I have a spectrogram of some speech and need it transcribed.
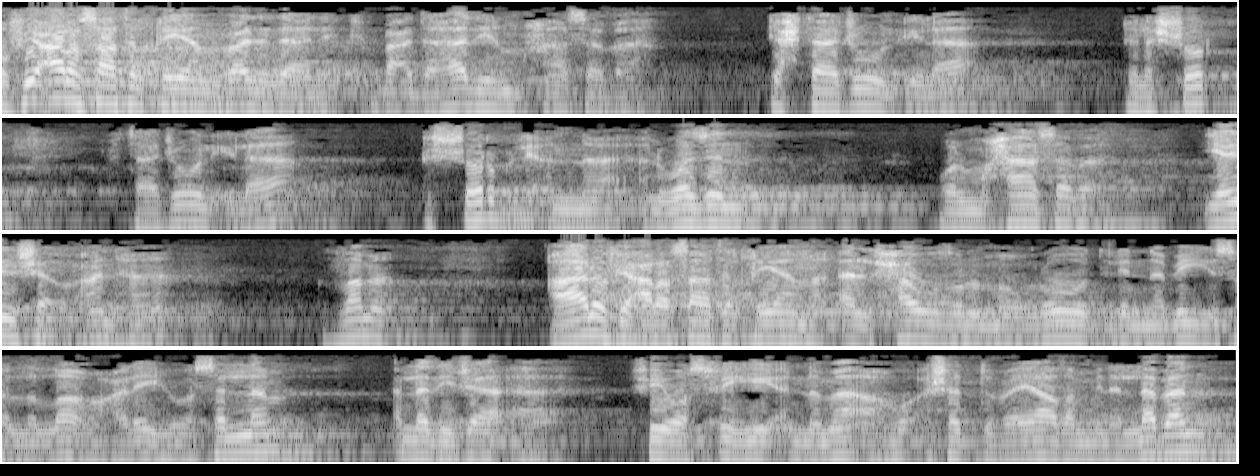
وفي عرصات القيامة بعد ذلك بعد هذه المحاسبة يحتاجون إلى إلى الشرب؟ يحتاجون إلى الشرب لأن الوزن والمحاسبة ينشأ عنها الظمأ قالوا في عرصات القيامة الحوض المورود للنبي صلى الله عليه وسلم الذي جاء في وصفه أن ماءه أشد بياضا من اللبن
